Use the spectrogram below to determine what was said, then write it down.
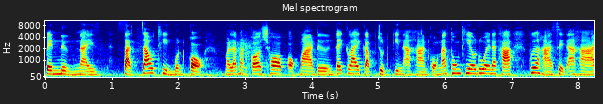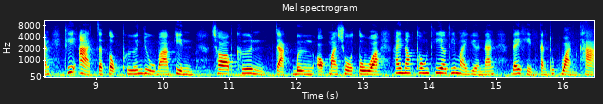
เป็นหนึ่งในสัตว์เจ้าถิ่นบนเกาะ มาแล้วมันก็ชอบออกมาเดินใกล้ ๆ กับจุดกินอาหารของนักท่องเที่ยวด้วยนะคะ เพื่อหาเศษอาหารที่อาจจะตกพื้นอยู่มากิน ชอบขึ้นจากบึงออกมาโชว์ตัว ให้นักท่องเที่ยวที่มาเยือนนั้นได้เห็นกันทุกวันค่ะ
